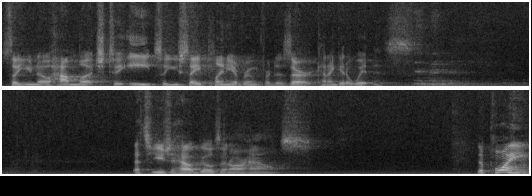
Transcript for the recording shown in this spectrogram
so you know how much to eat so you save plenty of room for dessert? Can I get a witness? That's usually how it goes in our house. The point,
